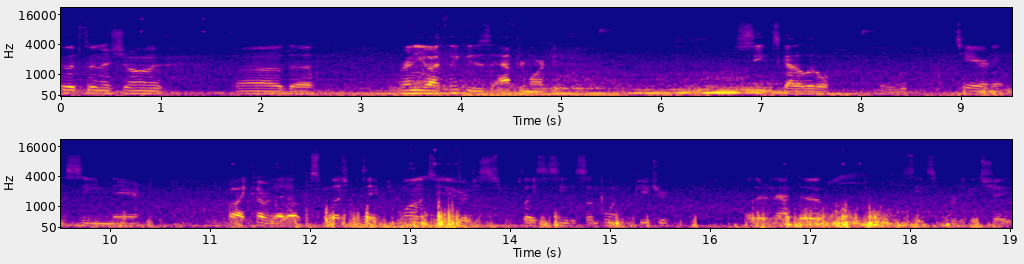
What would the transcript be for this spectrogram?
good finish on it. Uh, the radio, I think, is aftermarket. Seat's got a little, little tear in it in the seam there. Probably cover that up with some electrical tape if you wanted to, or just replace the seat at some point in the future. Other than that, though, seat's in pretty good shape.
